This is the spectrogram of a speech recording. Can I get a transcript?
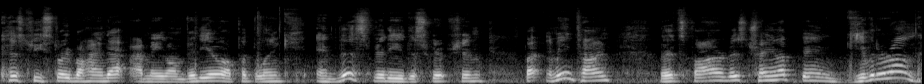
history story behind that I made on video. I'll put the link in this video description. But in the meantime, let's fire this train up and give it a run.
